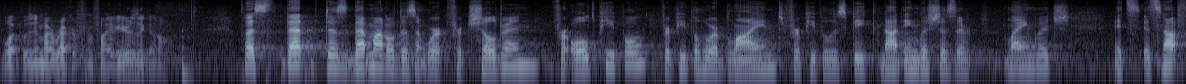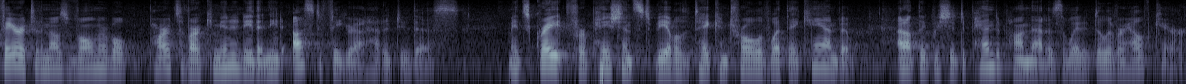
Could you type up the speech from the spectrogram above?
what was in my record from five years ago. Plus, that does, that model doesn't work for children, for old people, for people who are blind, for people who speak not English as their language. It's, it's not fair to the most vulnerable parts of our community that need us to figure out how to do this. I mean, it's great for patients to be able to take control of what they can, but I don't think we should depend upon that as the way to deliver health care.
